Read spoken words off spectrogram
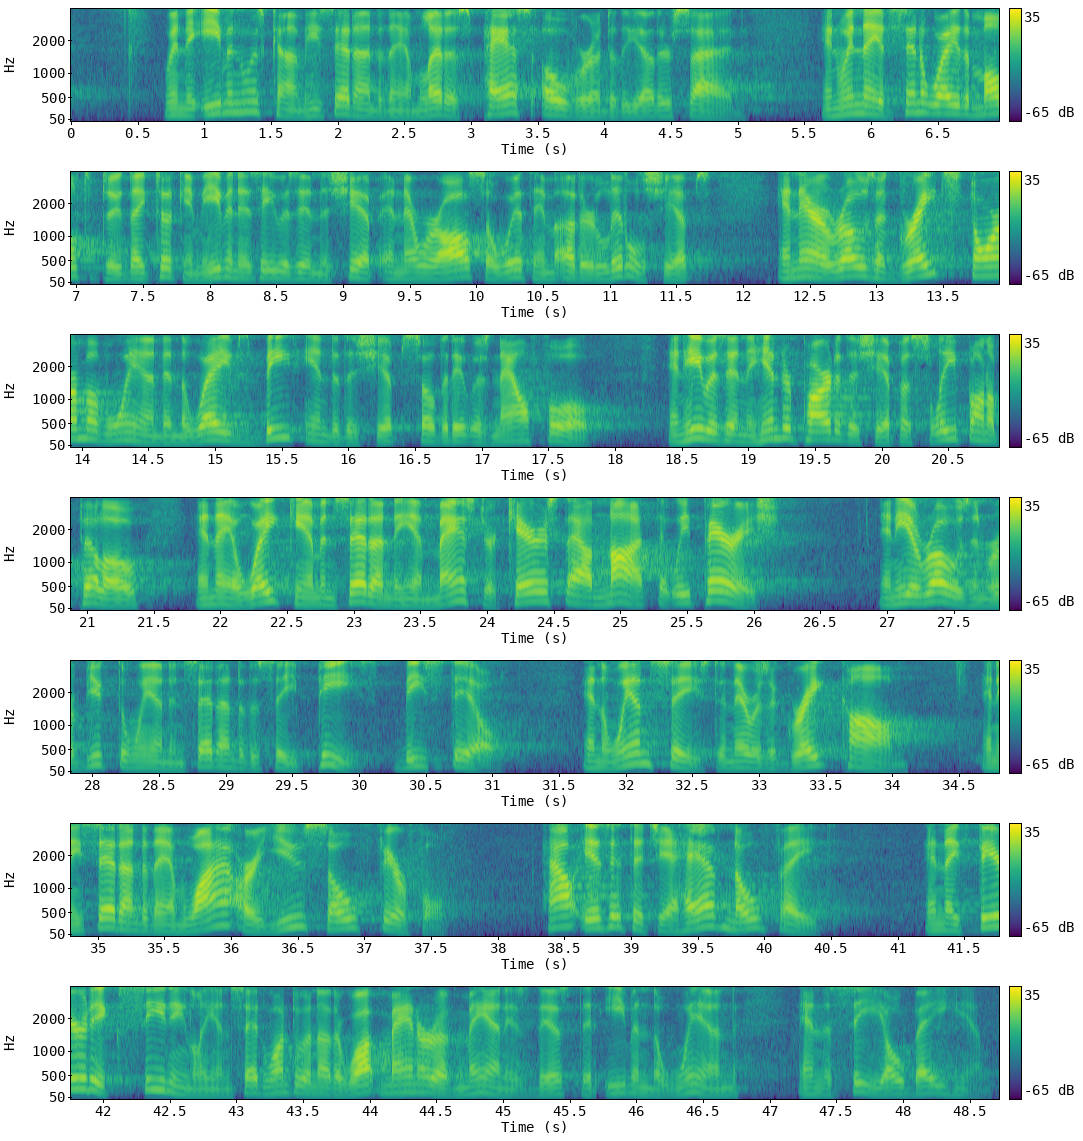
when the even was come, he said unto them, Let us pass over unto the other side. And when they had sent away the multitude, they took him, even as he was in the ship, and there were also with him other little ships. And there arose a great storm of wind, and the waves beat into the ship, so that it was now full. And he was in the hinder part of the ship, asleep on a pillow. And they awake him and said unto him, Master, carest thou not that we perish? And he arose and rebuked the wind and said unto the sea, Peace, be still. And the wind ceased, and there was a great calm. And he said unto them, Why are you so fearful? How is it that ye have no faith? And they feared exceedingly and said one to another, What manner of man is this that even the wind and the sea obey him?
